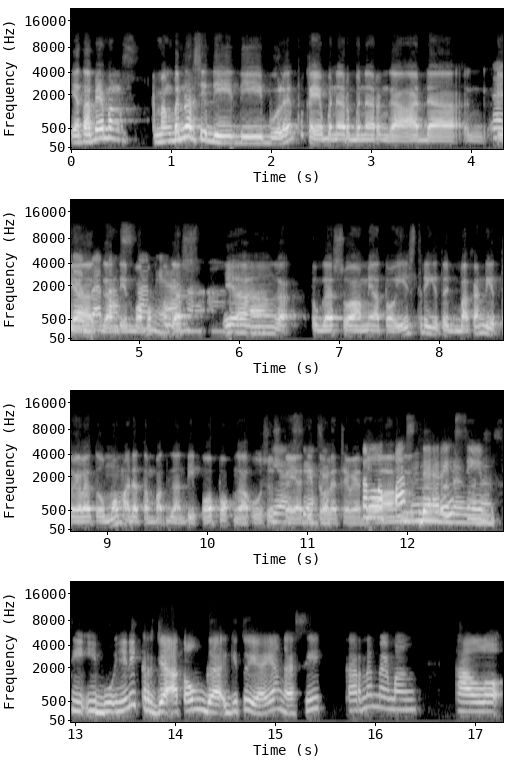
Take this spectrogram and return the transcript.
ya tapi emang emang benar sih di di bule tuh kayak benar-benar nggak ada gak ya ada gantiin popok ya. tugas. iya nggak tugas suami atau istri gitu. Bahkan di toilet umum ada tempat ganti popok nggak khusus yes, kayak yes, di toilet yes. cewek terlepas doang. Dari bener, si si ibunya ini kerja atau enggak gitu ya ya nggak sih? Karena memang kalau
